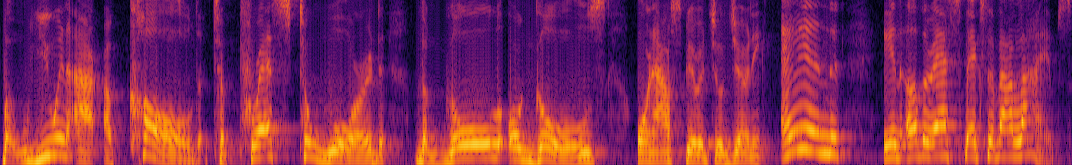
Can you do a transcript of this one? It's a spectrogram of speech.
But you and I are called to press toward the goal or goals on our spiritual journey and in other aspects of our lives.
